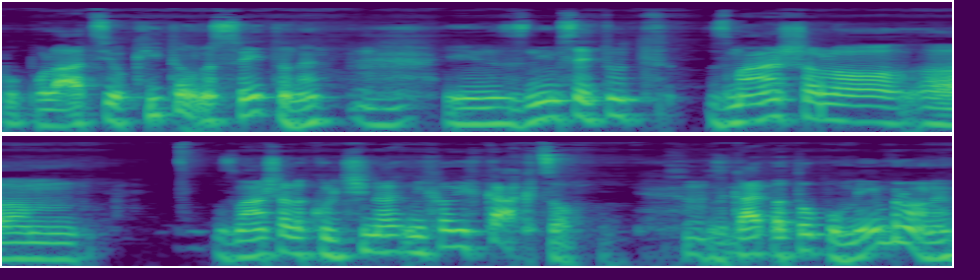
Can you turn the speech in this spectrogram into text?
populacijo kitov na svetu, uh -huh. in z njim se je tudi zmanjšalo, um, zmanjšala količina njihovih kakcev. Zakaj pa to pomembno? Ne?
